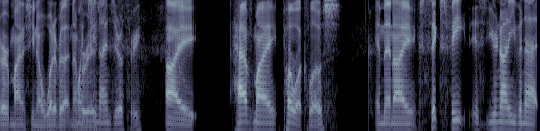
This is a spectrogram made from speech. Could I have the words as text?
or minus you know whatever that number Point two is. nine zero three. I have my POA close, and then I Six feet. It's you're not even at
